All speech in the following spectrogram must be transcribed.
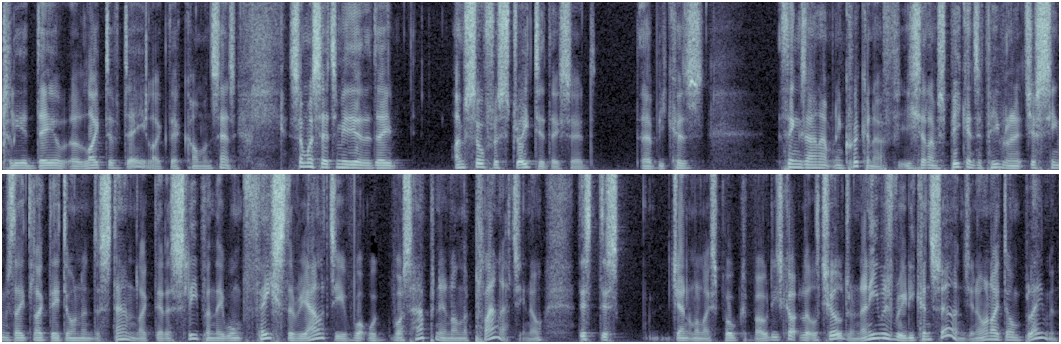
clear day, uh, light of day, like they're common sense. Someone said to me the other day, "I'm so frustrated." They said uh, because things aren't happening quick enough. He said, I'm speaking to people and it just seems like, like they don't understand, like they're asleep and they won't face the reality of what what's happening on the planet, you know. This this gentleman I spoke about, he's got little children and he was really concerned, you know, and I don't blame him.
